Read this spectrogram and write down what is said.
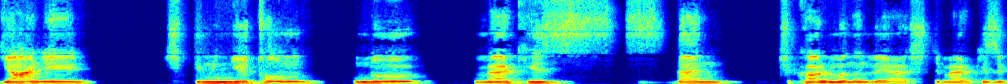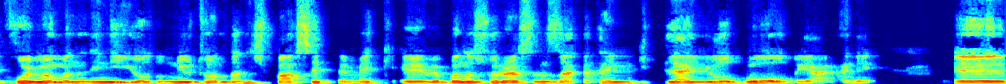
yani şimdi Newton'u merkezden çıkarmanın veya işte merkeze koymamanın en iyi yolu Newton'dan hiç bahsetmemek e, ve bana sorarsanız zaten gidilen yol bu oldu yani hani e,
